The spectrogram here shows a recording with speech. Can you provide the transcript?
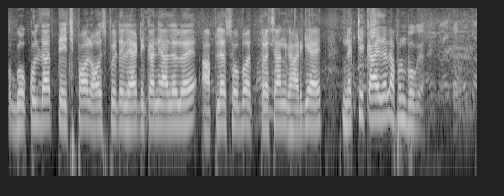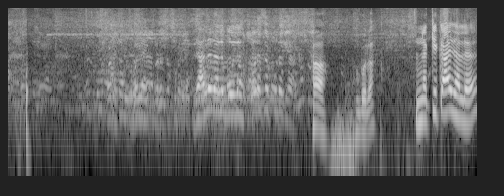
गोकुलदास तेजपाल हॉस्पिटल ह्या ठिकाणी आलेलो आहे. आपल्यासोबत प्रशांत घाडगे आहेत. नक्की काय झालं आपण बघूया. झालं झालं बोला. हां बोला. नक्की काय झालं?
